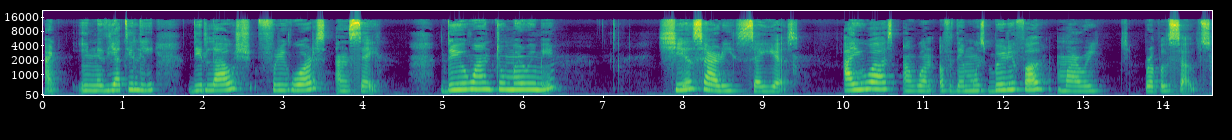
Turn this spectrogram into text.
and immediately did launch three words and said, Do you want to marry me? She sorry said yes. I was one of the most beautiful marriage proposals.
